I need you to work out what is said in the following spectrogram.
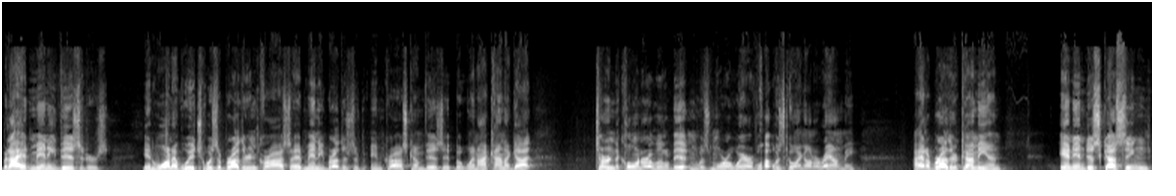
But I had many visitors in one of which was a brother in Christ. I had many brothers in Christ come visit, but when I kind of got turned the corner a little bit and was more aware of what was going on around me, I had a brother come in, and in discussing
